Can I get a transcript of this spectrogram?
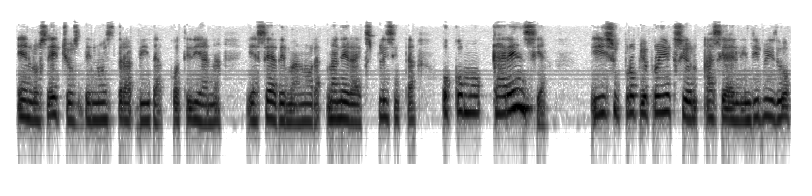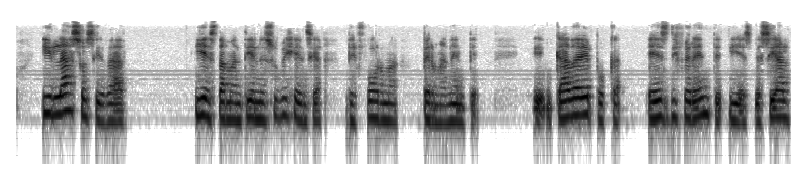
en los hechos de nuestra vida cotidiana, ya sea de manera explícita o como carencia, y su propia proyección hacia el individuo y la sociedad y esta mantiene su vigencia de forma permanente. En cada época es diferente y especial,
